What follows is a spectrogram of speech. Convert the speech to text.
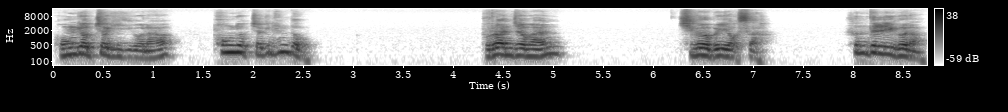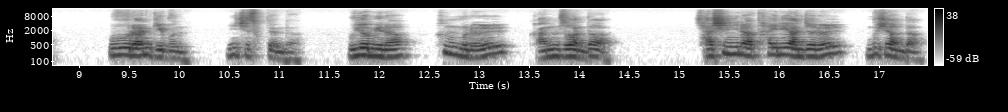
공격적이거나 폭력적인 행동, 불안정한 직업의 역사, 흔들리거나 우울한 기분이 지속된다. 위험이나 흥분을 감수한다. 자신이나 타인의 안전을 무시한다.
